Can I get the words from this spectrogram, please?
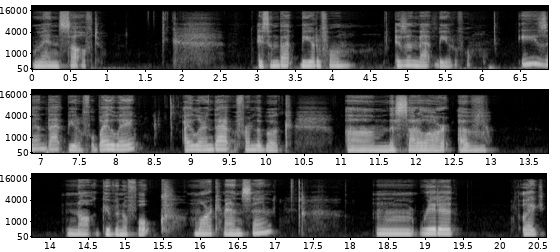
when solved. Isn't that beautiful? Isn't that beautiful? Isn't that beautiful? By the way, I learned that from the book um, The Subtle Art of Not Giving a Fuck Mark Manson. Mm, read it. Like,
